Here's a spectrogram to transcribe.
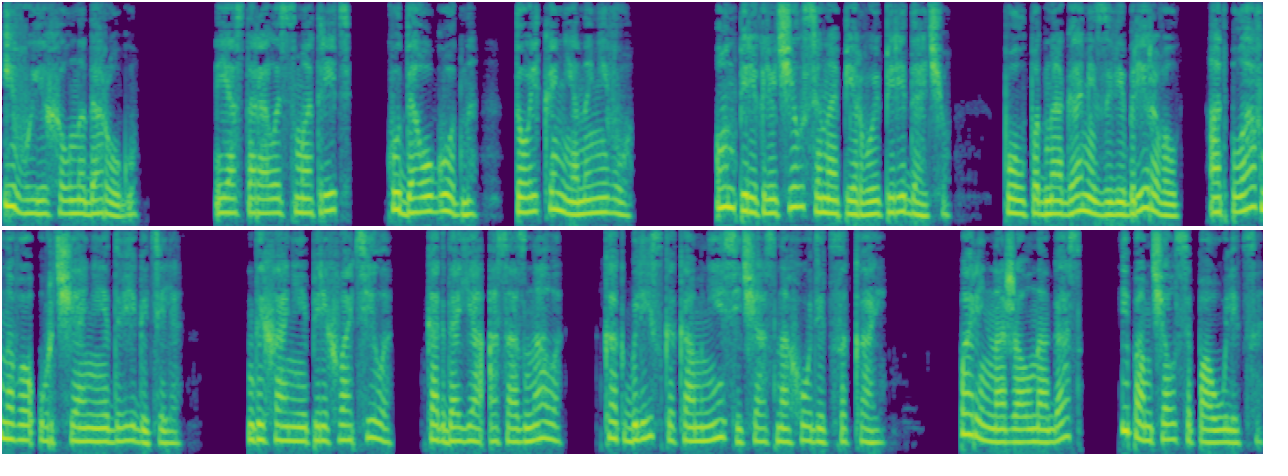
и выехал на дорогу. Я старалась смотреть куда угодно, только не на него. Он переключился на первую передачу. Пол под ногами завибрировал от плавного урчания двигателя. Дыхание перехватило, когда я осознала, как близко ко мне сейчас находится Кай. Парень нажал на газ и помчался по улице.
